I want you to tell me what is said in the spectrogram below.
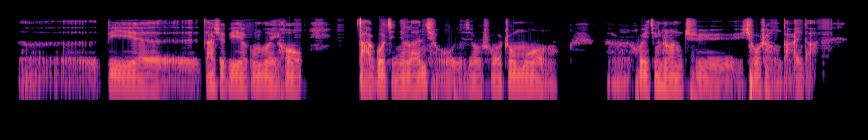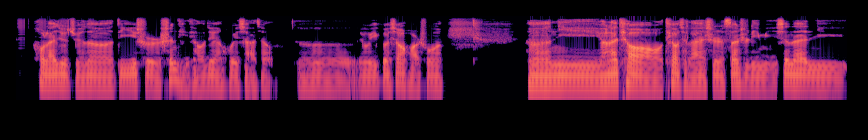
呃，毕业，大学毕业工作以后，打过几年篮球，也就是说周末，呃，会经常去球场打一打。后来就觉得，第一是身体条件会下降。嗯，有一个笑话说，呃，你原来跳跳起来是三十厘米，现在你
